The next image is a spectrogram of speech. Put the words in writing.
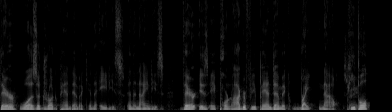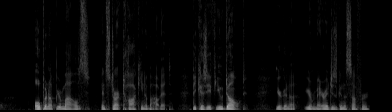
there was a drug pandemic in the 80s and the 90s. There is a pornography pandemic right now. People, open up your mouths and start talking about it. Because if you don't, you're to your marriage is going to suffer.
